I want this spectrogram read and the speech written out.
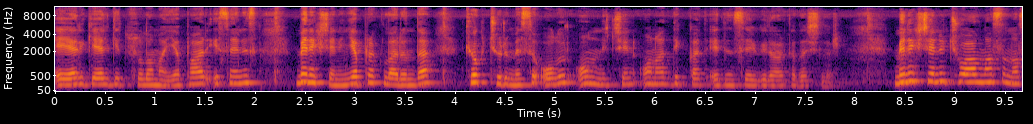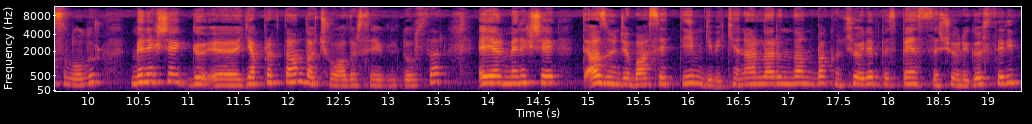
Eğer gel git sulama yapar iseniz menekşenin yapraklarında kök çürümesi olur. Onun için ona dikkat edin sevgili arkadaşlar. Menekşenin çoğalması nasıl olur? Menekşe e, yapraktan da çoğalır sevgili dostlar. Eğer menekşe az önce bahsettiğim gibi kenarlarından bakın şöyle ben size şöyle göstereyim.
